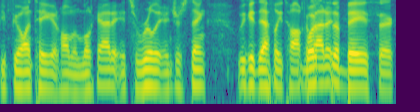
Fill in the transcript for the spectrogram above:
if you want to take it home and look at it, it's really interesting. We could definitely talk What's about it. What's the basic?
